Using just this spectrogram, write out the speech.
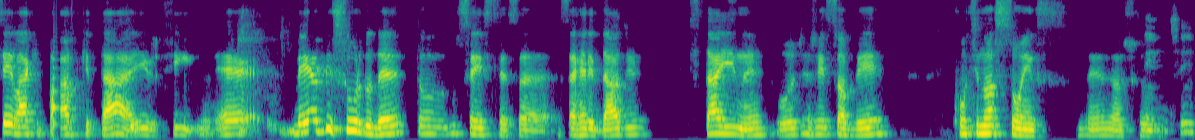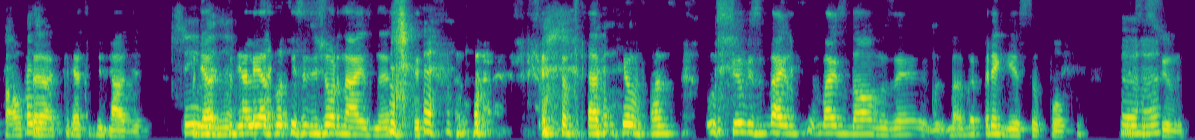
sei lá que parte que tá, enfim, é meio absurdo, né? Então, não sei se essa, essa realidade está aí, né? Hoje a gente só vê continuações, né? Eu acho sim, sim. falta mas... criatividade. Sim, podia, mas... Podia ler as notícias de jornais, né? Para ver os filmes mais, mais novos, né? Uma preguiça um pouco nesses uhum. filmes.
